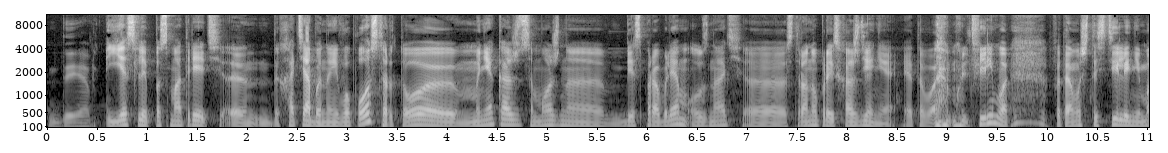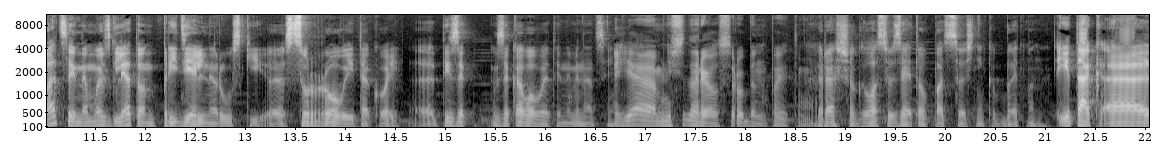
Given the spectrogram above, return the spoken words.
Да. Если посмотреть э, хотя бы на его постер, то, э, мне кажется, можно без проблем узнать э, страну происхождения этого мультфильма, потому что стиль анимации, на мой взгляд, он предельно русский, э, суровый такой. Э, ты за, за кого в этой номинации? Я, мне всегда нравился Робин, поэтому... Хорошо, голосуй за этого подсосника Бэтмена. Итак, э,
